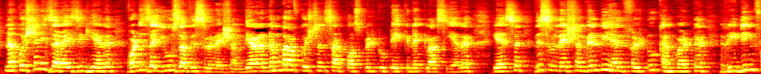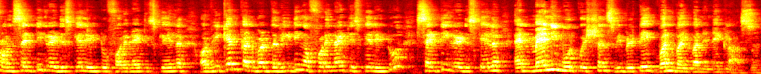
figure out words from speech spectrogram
Now question is arising here, what is the use of this relation? There are a number of questions are possible to take in a class here. Yes, this relation will be helpful to convert reading from centigrade scale into Fahrenheit scale or we can convert the reading of Fahrenheit scale into centigrade scale and many more questions we will take one by one in a class.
